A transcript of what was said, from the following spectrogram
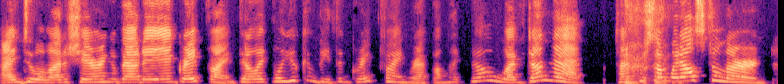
I do a lot of sharing about AA Grapevine. They're like, well, you can be the Grapevine rep. I'm like, no, I've done that. Time for someone else to learn.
